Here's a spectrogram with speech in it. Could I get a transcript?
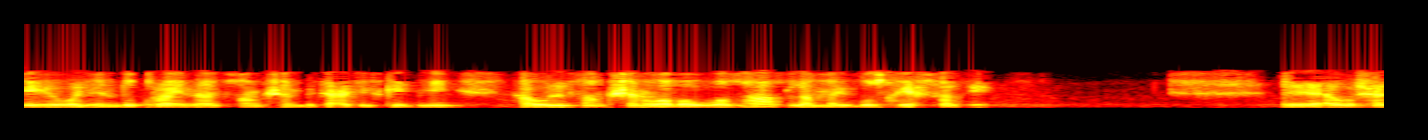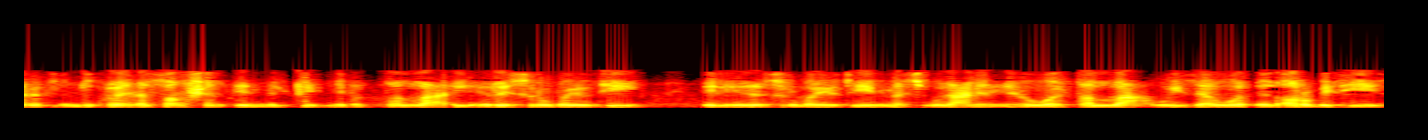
إيه هو ال endocrinal function بتاعة ال kidney هقول ال function وأبوظها لما يبوظ هيحصل إيه. أول حاجة في ال endocrinal function إن ال kidney بتطلع ال erythropoietin. ال erythropoietin مسؤول عن إن هو يطلع ويزود ال RBCs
